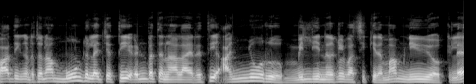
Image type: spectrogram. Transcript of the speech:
பார்த்தீங்கன்னு சொன்னால் மூன்று லட்சத்தி எண்பத்தி நாலாயிரத்தி அஞ்சூறு மில்லியனர்கள் வசிக்கிறோமாம் நியூயார்க்கில்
